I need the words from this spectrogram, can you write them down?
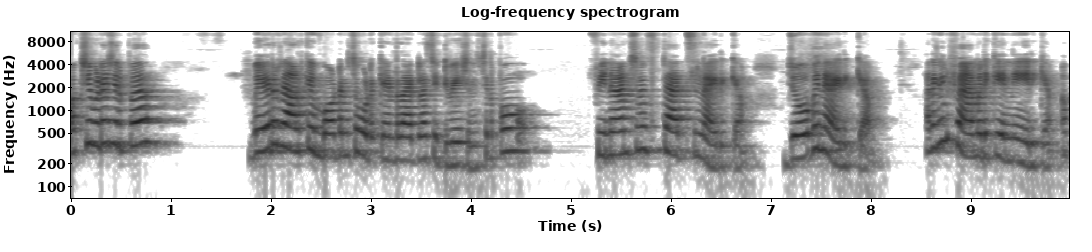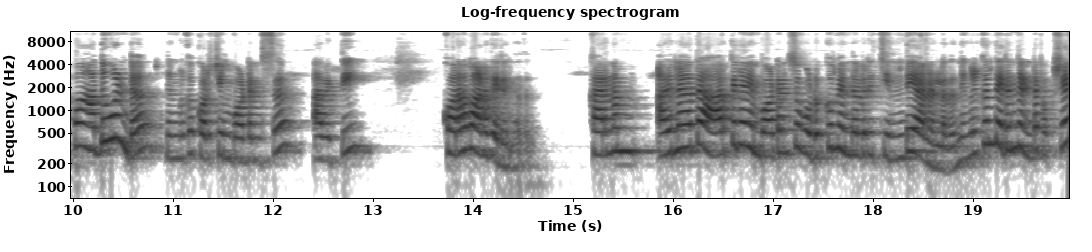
പക്ഷെ ഇവിടെ ചിലപ്പോൾ വേറൊരാൾക്ക് ഇമ്പോർട്ടൻസ് കൊടുക്കേണ്ടതായിട്ടുള്ള സിറ്റുവേഷൻ ചിലപ്പോൾ ഫിനാൻഷ്യൽ സ്റ്റാറ്റസിനായിരിക്കാം ജോബിനായിരിക്കാം അല്ലെങ്കിൽ ഫാമിലിക്ക് തന്നെയായിരിക്കാം. അപ്പോൾ അതുകൊണ്ട് നിങ്ങൾക്ക് കുറച്ച് ഇമ്പോർട്ടൻസ് ആ വ്യക്തി കുറവാണ് തരുന്നത്. കാരണം അതിനകത്ത് ആർക്ക് ഞാൻ ഇമ്പോർട്ടൻസ് കൊടുക്കും എന്നുള്ളൊരു ചിന്തയാണുള്ളത്. നിങ്ങൾക്കും തരുന്നുണ്ട് പക്ഷേ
